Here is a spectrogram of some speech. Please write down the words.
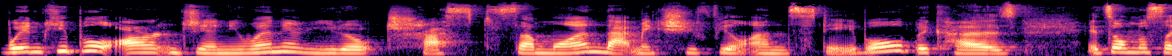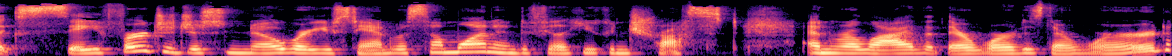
When people aren't genuine or you don't trust someone, that makes you feel unstable because it's almost like safer to just know where you stand with someone and to feel like you can trust and rely that their word is their word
